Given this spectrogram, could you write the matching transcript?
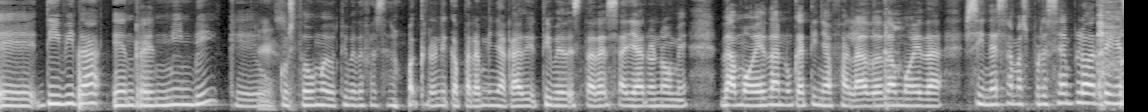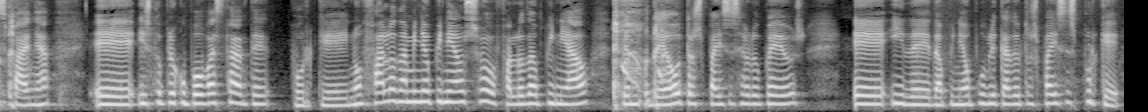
eh, dívida en renminbi, que Ese. costoume, eu tive de facer unha crónica para a miña radio e tive de estar a ensayar o nome da moeda, nunca tiña falado da moeda sinesa, mas, por exemplo, até en España, eh, isto preocupou bastante porque non falo da miña opinión só, falo da opinión de, de outros países europeos eh, e de, da opinión pública de outros países. Por qué?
